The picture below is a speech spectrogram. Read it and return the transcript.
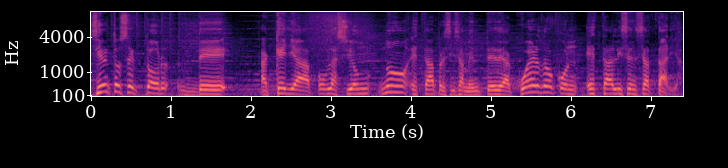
Cierto sector de aquella población no está precisamente de acuerdo con esta licenciataria.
